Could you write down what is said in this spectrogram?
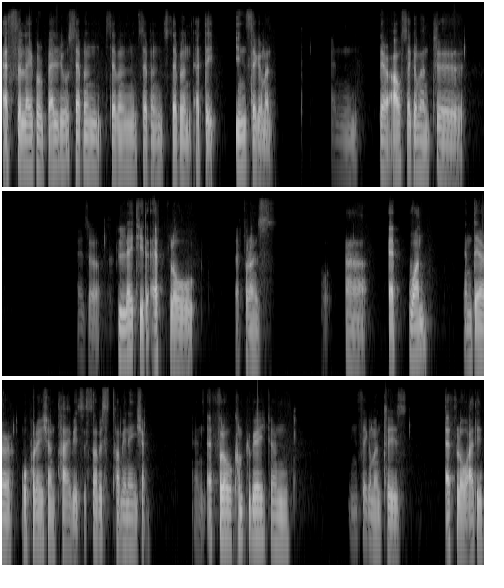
S label value 7777 at the in segment. And their out segment uh, has a related F flow reference uh, F1 and their operation type is service termination. And F flow configuration in segment is F flow ident-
